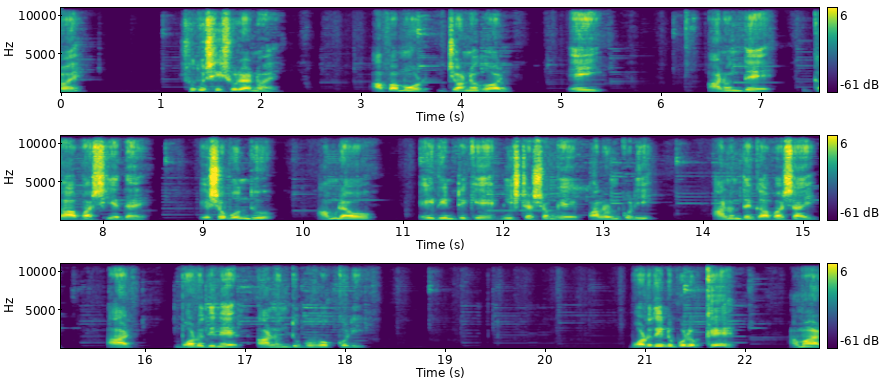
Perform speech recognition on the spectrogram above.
নয়, শুধু শিশুরা নয়, আপামোর জনগণ এই আনন্দে গা ভাসিয়ে দেয়। এসো বন্ধু, আমরাও এই দিনটিকে নিষ্ঠার সঙ্গে পালন করি, আনন্দে গা ভাসাই আর বড়দিনের আনন্দ উপভোগ করি। বড়দিন উপলক্ষে আমার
